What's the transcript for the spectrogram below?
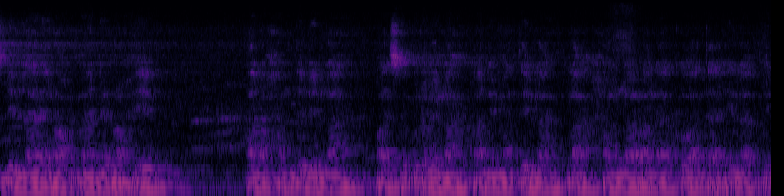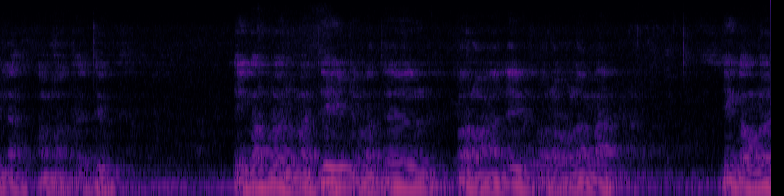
Bismillahirrahmanirrahim Alhamdulillah wa syukurillah wa nikmatillah la haula wa la quwata illa billah amma ba'du Ingkang kula hormati dumateng para alim, para ulama Ingkang kula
